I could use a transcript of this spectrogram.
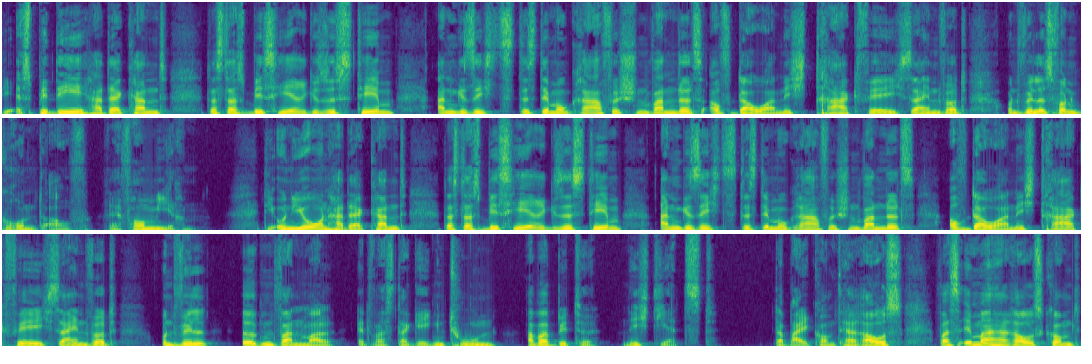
Die SPD hat erkannt, dass das bisherige System angesichts des demografischen Wandels auf Dauer nicht tragfähig sein wird und will es von Grund auf reformieren. Die Union hat erkannt, dass das bisherige System angesichts des demografischen Wandels auf Dauer nicht tragfähig sein wird und will irgendwann mal etwas dagegen tun, aber bitte nicht jetzt. Dabei kommt heraus, was immer herauskommt,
